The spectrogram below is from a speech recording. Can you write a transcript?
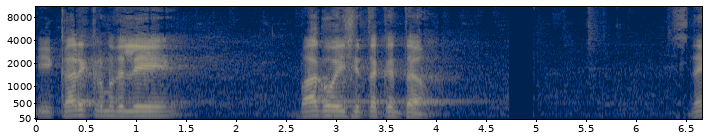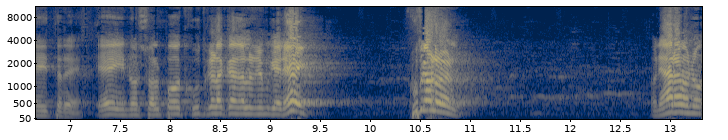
ಈ ಕಾರ್ಯಕ್ರಮದಲ್ಲಿ ಭಾಗವಹಿಸಿರ್ತಕ್ಕಂಥ ಸ್ನೇಹಿತರೆ, ಏ, ಇನ್ನೊಂದು ಸ್ವಲ್ಪ ಹೊತ್ತು ಕೂತ್ಕೊಳ್ಳೋಕ್ಕಾಗಲ್ಲ ನಿಮಗೆ? ಏಯ್! ಕೂತ್ಕೊಳ್ಳ ಅವನು ಯಾರವನು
